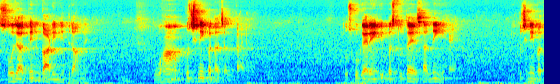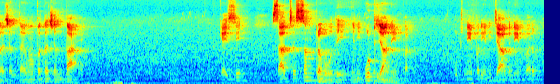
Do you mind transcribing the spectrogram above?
सो जाते हैं गाड़ी निद्रा में, वहाँ कुछ नहीं पता चलता है। तो उसको कह रहे हैं कि वस्तुतः ऐसा नहीं है। कि कुछ नहीं पता चलता है, वहाँ पता चलता है। कैसे? साच संप्रबोधे यानी उठ जाने पर, उठने पर यानी जागने पर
